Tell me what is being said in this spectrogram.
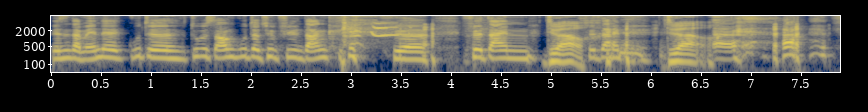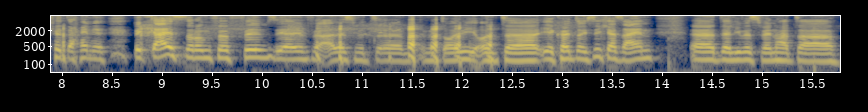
Wir sind am Ende. Gute, du bist auch ein guter Typ. Vielen Dank für, für deinen. Du auch. Für deine. Du auch. Äh, für deine Begeisterung für Filmserien, für alles mit, äh, mit Dolby. Und äh, ihr könnt euch sicher sein, äh, der liebe Sven hat da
